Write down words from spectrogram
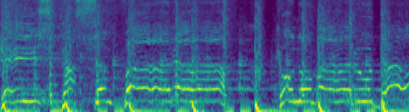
Ej, šta sam para konobaru dao?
